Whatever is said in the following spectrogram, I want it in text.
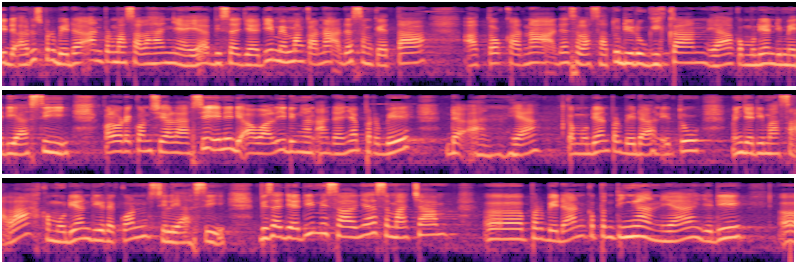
tidak harus perbedaan permasalahannya ya bisa jadi memang karena ada sengketa atau karena ada salah satu dirugikan ya kemudian dimediasi kalau rekonsiliasi ini diawali dengan adanya perbedaan ya kemudian perbedaan itu menjadi masalah, kemudian direkonsiliasi. Bisa jadi misalnya semacam e, perbedaan kepentingan ya, jadi e,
